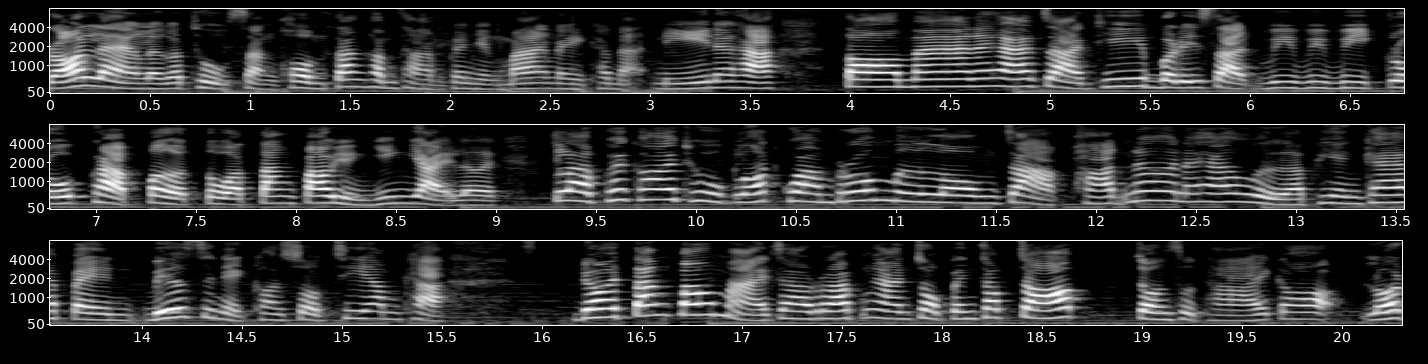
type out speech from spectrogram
ร้อนแรงแล้วก็ถูกสังคมตั้งคำถามกันอย่างมากในขณะนี้นะคะ ต่อมานะคะจากที่บริษัท VVV Group ค่ะเปิดตัวตั้งเป้าอย่างยิ่งใหญ่เลย กลับค่อยๆ ถูกลดความร่วมมือลงจากพาร์ทเนอร์นะคะเหลือเพียงแค่เป็น Business Consortium ค่ะ โดยตั้งเป้าหมายจะรับงานจบเป็นจ็อบๆ จนสุดท้ายก็ลด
